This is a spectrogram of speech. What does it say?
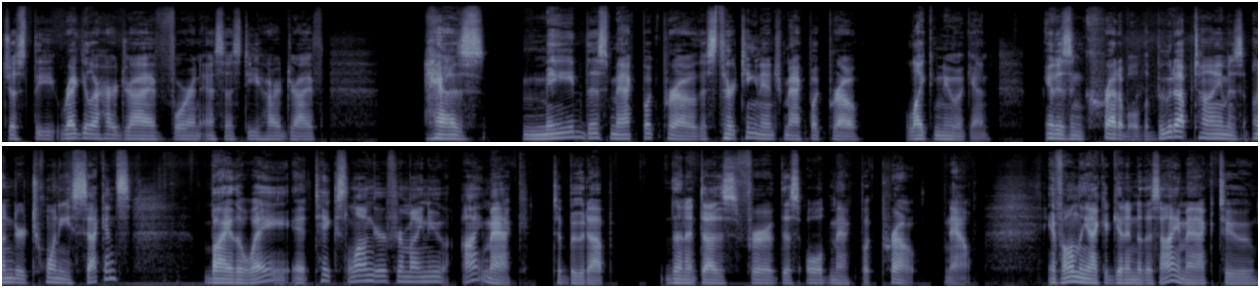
just the regular hard drive for an SSD hard drive, has made this MacBook Pro, this 13 inch MacBook Pro, like new again. It is incredible. The boot up time is under 20 seconds. By the way, it takes longer for my new iMac to boot up than it does for this old MacBook Pro now. If only I could get into this iMac to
